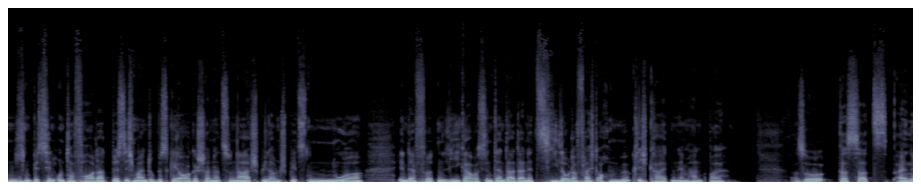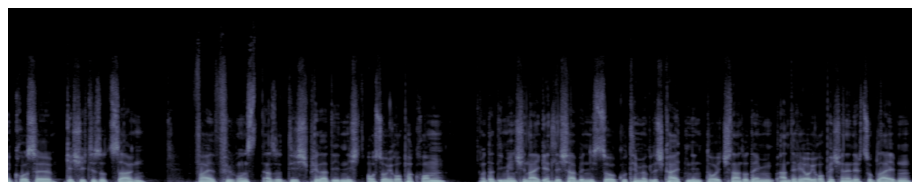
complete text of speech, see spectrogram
nicht ein bisschen unterfordert bist? Ich meine, du bist georgischer Nationalspieler und spielst nur in der vierten Liga. Was sind denn da deine Ziele oder vielleicht auch Möglichkeiten im Handball? Also das hat eine große Geschichte sozusagen, weil für uns, also die Spieler, die nicht aus Europa kommen, oder die Menschen eigentlich haben nicht so gute Möglichkeiten in Deutschland oder in anderen europäischen Ländern zu bleiben,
